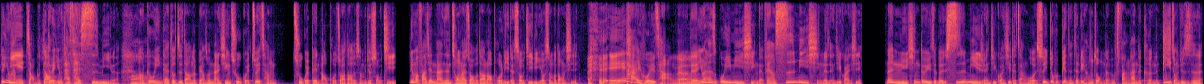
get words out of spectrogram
对，因为你也找不到，对，因为它太私密了啊、哦呃。各位应该都知道呢，比方说男性出轨最常出轨被老婆抓到的什么？就手机。你有没有发现，男人从来抓不到老婆里的手机里有什么东西？哎，太会藏了，对，因为它是闺蜜型的，非常私密型的人际关系。那女性对于这个私密人际关系的掌握，所以就会变成这两种的犯案的可能。第一种就是真的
